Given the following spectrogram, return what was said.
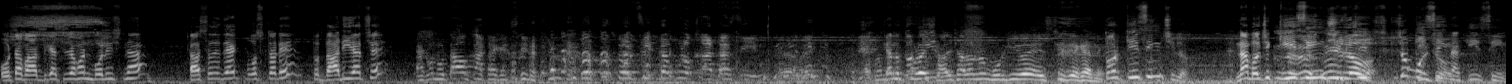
ওটা বাদ গেছে যখন বলিস না। তার সাথে দেখ পোস্টারে তো দাঁড়িয়ে আছে। এখন ওটাও কাটা গেছে। তোর সিনটা পুরো কাটা সিন। কেন তোর পুরো কি- ছাল ছাড়ানো মুরগি হয়ে এসেছিস এখানে। তোর কি সিন ছিল? না বলছি কি সিন ছিল? কি সব বলছো? না কি সিন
